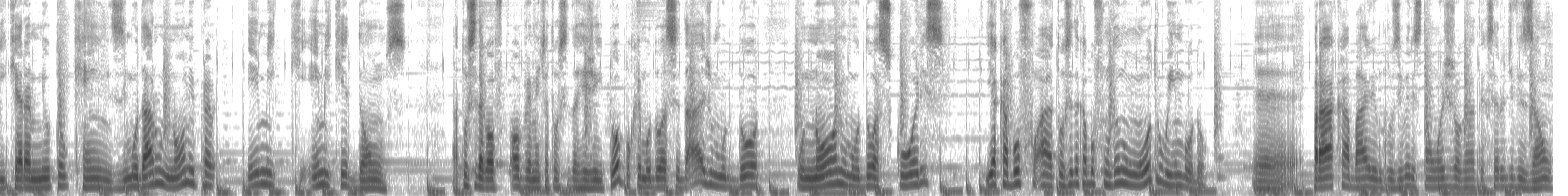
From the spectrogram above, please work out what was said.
e que era Milton Keynes, e mudaram o nome para MK, MK Dons. A torcida, obviamente, a torcida rejeitou porque mudou a cidade, mudou o nome, mudou as cores e acabou a torcida acabou fundando um outro Wimbledon é, para acabar. Inclusive eles estão hoje jogando a terceira divisão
